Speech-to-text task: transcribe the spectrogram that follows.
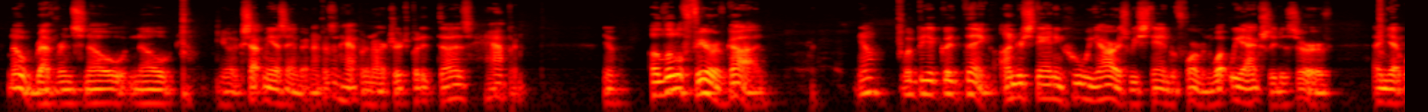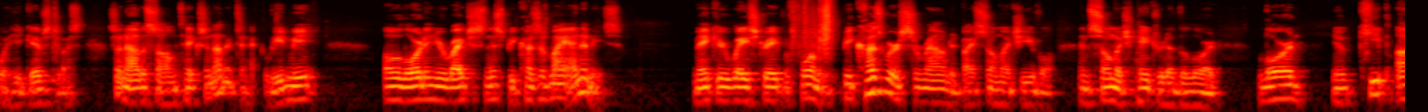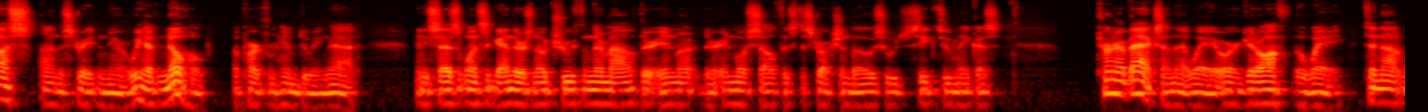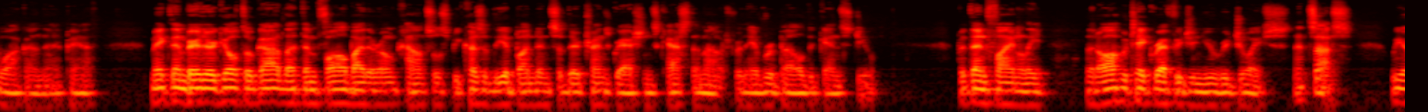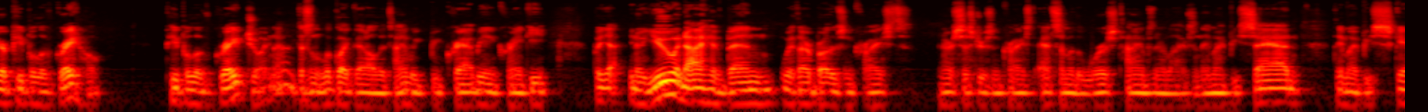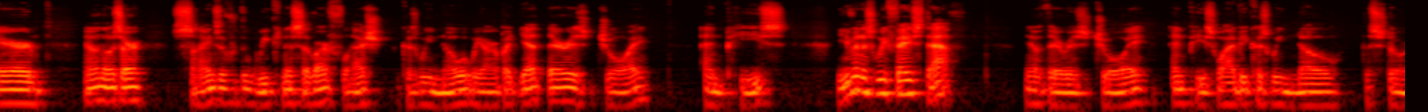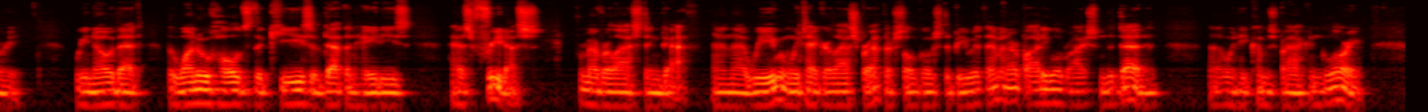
no reverence, no, no, you know, accept me as I am. Doesn't happen in our church, but it does happen. You know, a little fear of God, you know, would be a good thing. Understanding who we are as we stand before Him and what we actually deserve, and yet what He gives to us. So now the psalm takes another tack. Lead me, O Lord, in your righteousness because of my enemies. Make your way straight before me. Because we're surrounded by so much evil and so much hatred of the Lord, Lord, you know, keep us on the straight and narrow. We have no hope apart from Him doing that. And he says once again, there is no truth in their mouth. Their, inmo- their inmost self is destruction. Those who seek to make us turn our backs on that way or get off the way, to not walk on that path. Make them bear their guilt, O God. Let them fall by their own counsels. Because of the abundance of their transgressions, cast them out, for they have rebelled against you. But then finally, let all who take refuge in you rejoice. That's us. We are people of great hope, people of great joy. Now, it doesn't look like that all the time. We'd be crabby and cranky. But yeah, you know, you and I have been with our brothers in Christ and our sisters in Christ at some of the worst times in their lives. And they might be sad, they might be scared. You know, those are signs of the weakness of our flesh because we know what we are, but yet there is joy and peace, even as we face death. You know, there is joy and peace. Why? Because we know the story. We know that the one who holds the keys of death and Hades has freed us from everlasting death. And that we, when we take our last breath, our soul goes to be with him, and our body will rise from the dead and, uh, when he comes back in glory.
